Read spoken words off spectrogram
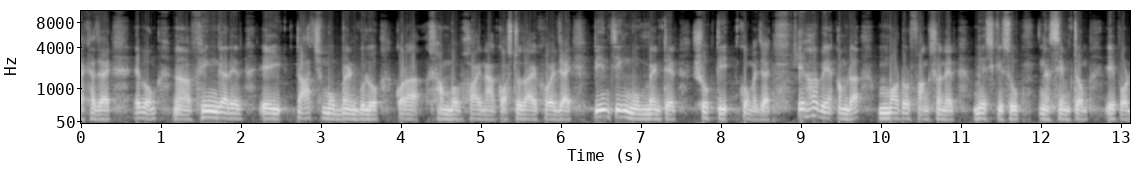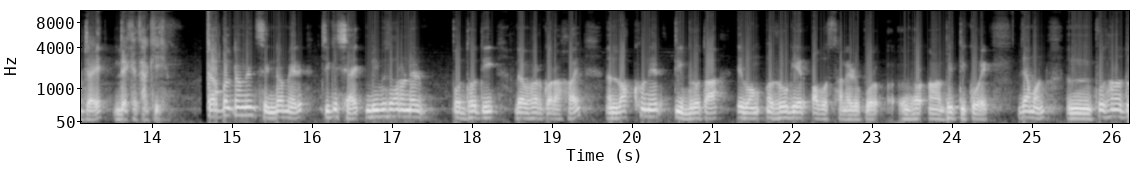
দেখা যায় এবং ফিঙ্গারের এই টাচ মুভমেন্টগুলো করা সম্ভব হয় না, কষ্টদায়ক হয়ে যায়, পিঞ্চিং মুভমেন্টের শক্তি কমে যায়। এভাবে আমরা মোটর ফাংশনের বেশ কিছু সিমটম এ পর্যায়ে দেখে থাকি। কার্পাল টানেল সিন্ড্রোমের চিকিৎসায় বিভিন্ন ধরনের পদ্ধতি ব্যবহার করা হয় লক্ষণের তীব্রতা এবং রোগের অবস্থানের উপর ভিত্তি করে। যেমন প্রধানত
